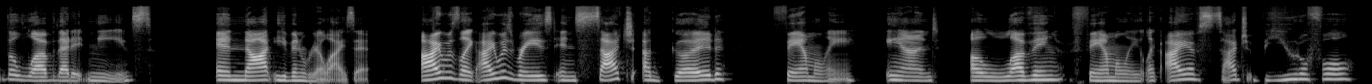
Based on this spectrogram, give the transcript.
the love that it needs and not even realize it. I was like, I was raised in such a good family and a loving family. Like I have such beautiful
